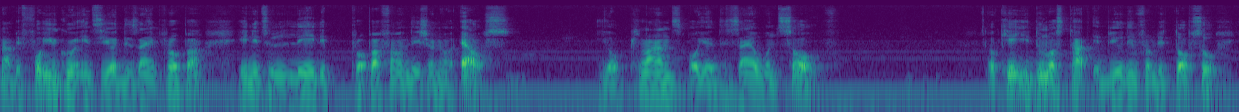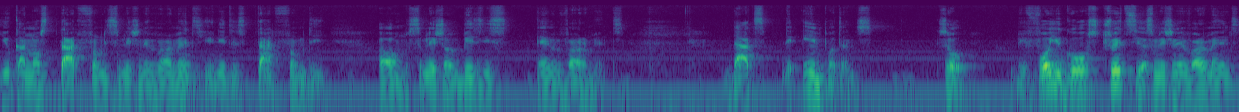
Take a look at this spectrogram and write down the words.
Now, before you go into your design proper, you need to lay the proper foundation or else your plans or your design won't solve. Okay, you do not start a building from the top, so you cannot start from the simulation environment. You need to start from the um, simulation basis environment. That's the importance. So, before you go straight to your simulation environment,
